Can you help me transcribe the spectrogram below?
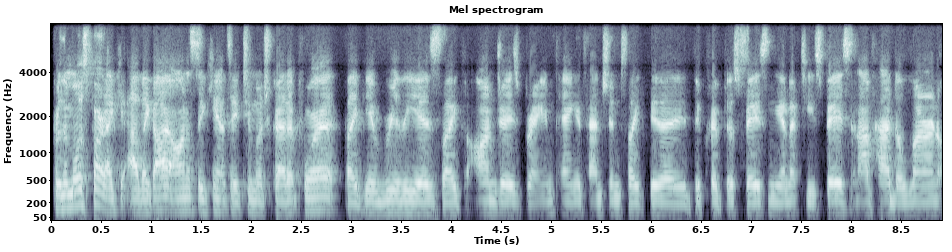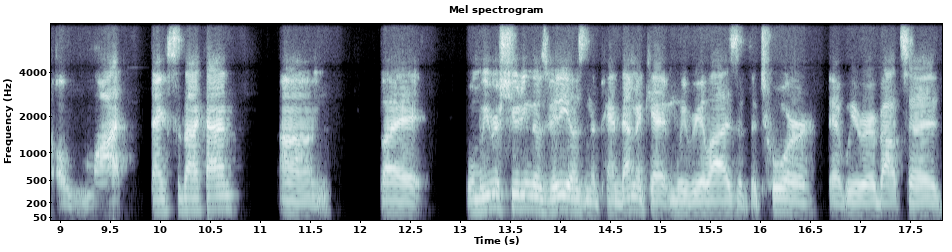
for the most part, I, I like I honestly can't take too much credit for it. Like it really is like Andre's brain paying attention to like the the crypto space and the NFT space, and I've had to learn a lot thanks to that guy. Um, but when we were shooting those videos and the pandemic hit and we realized that the tour that we were about to,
